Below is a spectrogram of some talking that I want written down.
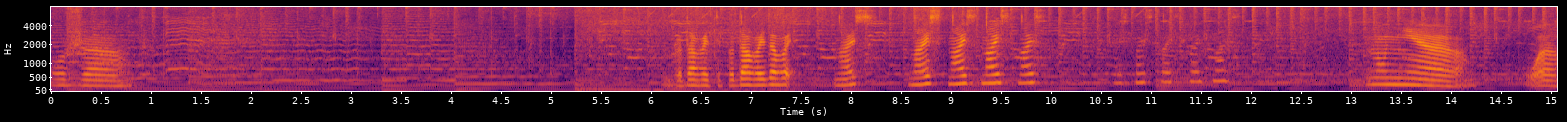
Boże. Dobra, dawaj typa, dawaj, dawaj. Nice, nice, nice, nice, nice. Nice, nice, nice, nice, nice. No nie. Łe.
